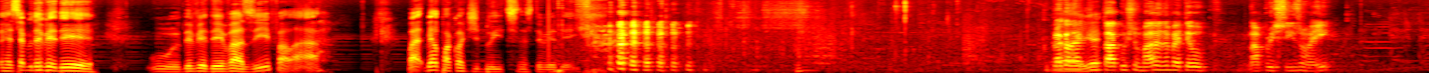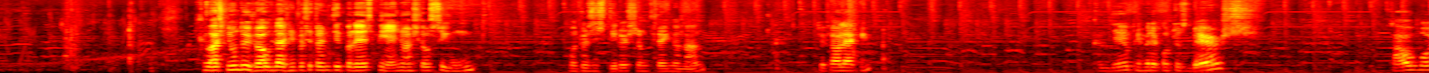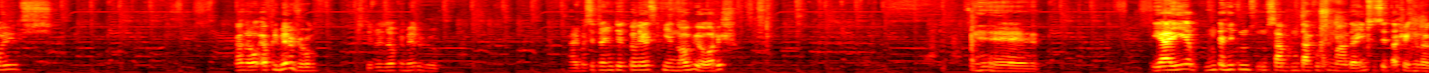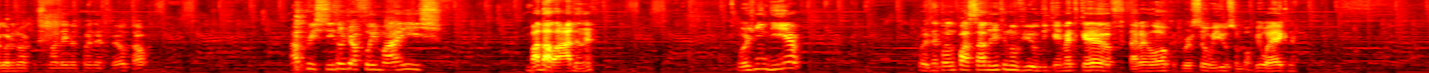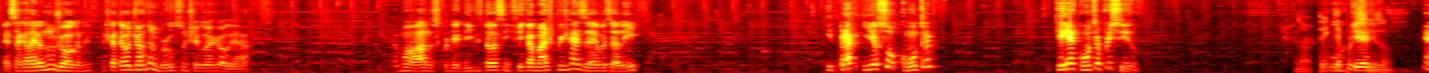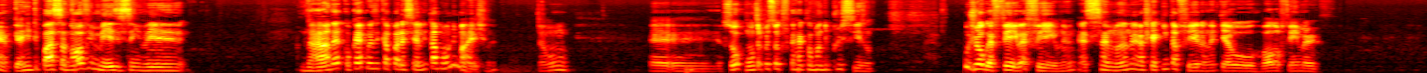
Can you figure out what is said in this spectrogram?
recebe o DVD, o DVD vazio e fala, ah, belo pacote de Blitz nesse DVD aí. Pra galera que não tá acostumada, né? Vai ter o, na Precision aí. Eu acho que um dos jogos da gente vai ser transmitido pela ESPN, eu acho que é o segundo. Contra os Steelers, se eu não estiver enganado. Deixa eu só olhar aqui. Cadê? O primeiro é contra os Bears. Cowboys. Ah não, é o primeiro jogo. Steelers é o primeiro jogo. Aí você transmitido pela ESPN 9 horas. É, e aí, muita gente não sabe, não tá acostumado ainda, se você tá chegando agora não é acostumado ainda com a NFL e tal. A Precision já foi mais badalada, né? Hoje em dia, por exemplo, ano passado a gente não viu DK Metcalf, Tyler Lockett, Russell Wilson, Bobby Wagner. Essa galera não joga, né? Acho que até o Jordan Brooks não chegou a jogar. É uma nos Diggs, então assim, fica mais pros reservas ali. E, pra, e eu sou contra. Quem é contra precisa. Não, tem que porque, preciso. É, porque a gente passa nove meses sem ver nada, qualquer coisa que aparecer ali tá bom demais, né? Então, é, eu sou contra a pessoa que fica reclamando de preciso. O jogo é feio? É feio, né? Essa semana, acho que é quinta-feira, né? Que é o Hall of Famer,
